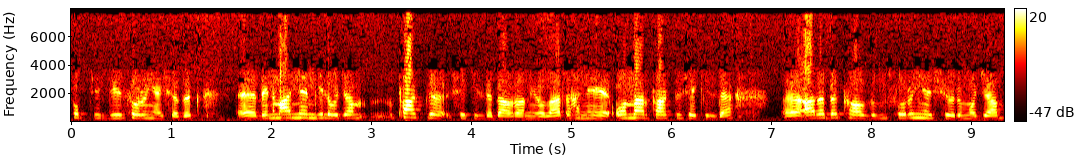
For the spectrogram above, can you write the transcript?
çok ciddi sorun yaşadık. Ee, benim annem gibi hocam farklı şekilde davranıyorlar. Hani onlar farklı şekilde. Ee, arada kaldım, sorun yaşıyorum hocam.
